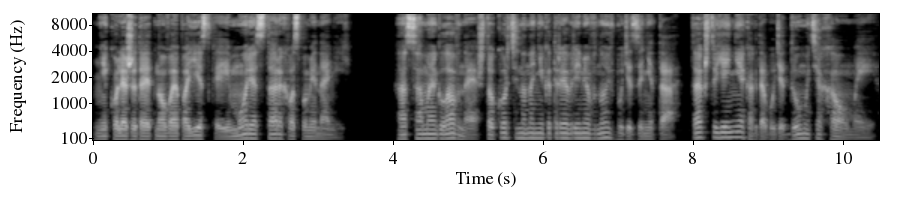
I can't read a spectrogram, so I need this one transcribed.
Николь ожидает новая поездка и море старых воспоминаний. А самое главное, что Кортина на некоторое время вновь будет занята, так что ей некогда будет думать о Хаумее.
